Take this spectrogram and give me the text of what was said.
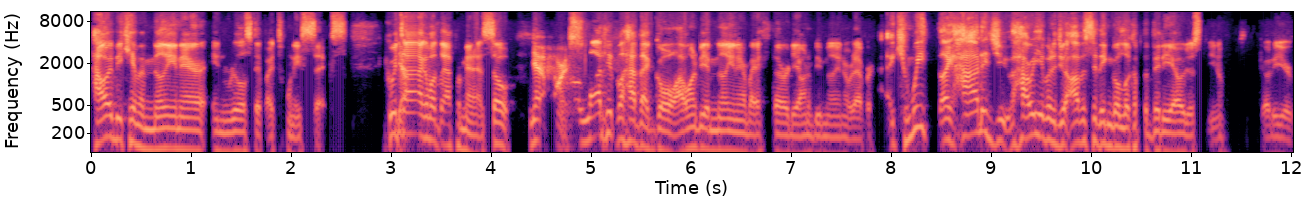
how I became a millionaire in real estate by 26. Can we Yeah. talk about that for a minute? So yeah, of course. a lot of people have that goal. I want to be a millionaire by 30. I want to be a millionaire, or whatever. Can we like how did you how are you able to do obviously they can go look up the video, just you know, go to your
